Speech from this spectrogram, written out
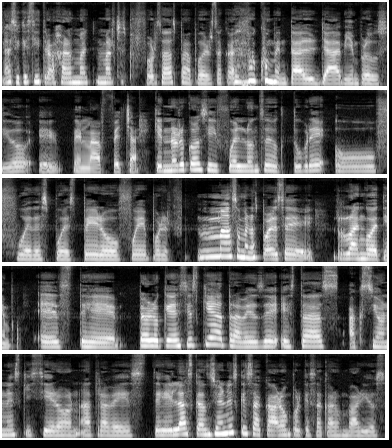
Así que sí, trabajaron marchas forzadas para poder sacar el documental ya bien producido eh, en la fecha. Que no recuerdo si fue el 11 de octubre o fue después, pero fue por más o menos por ese rango de tiempo. Este, Pero lo que decía es que a través de estas acciones que hicieron, a través de las canciones que sacaron, porque sacaron varios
